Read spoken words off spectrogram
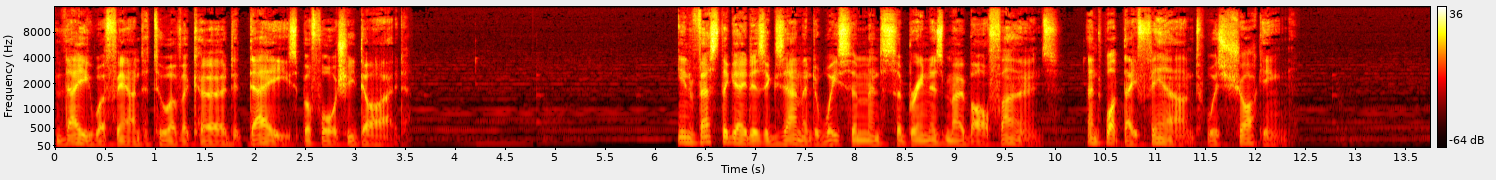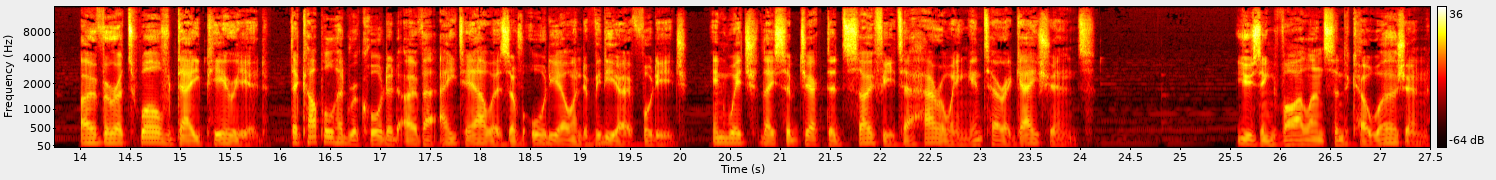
They were found to have occurred days before she died. Investigators examined Ouissem and Sabrina's mobile phones, and what they found was shocking. Over a 12 day period, the couple had recorded over 8 hours of audio and video footage in which they subjected Sophie to harrowing interrogations. Using violence and coercion,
